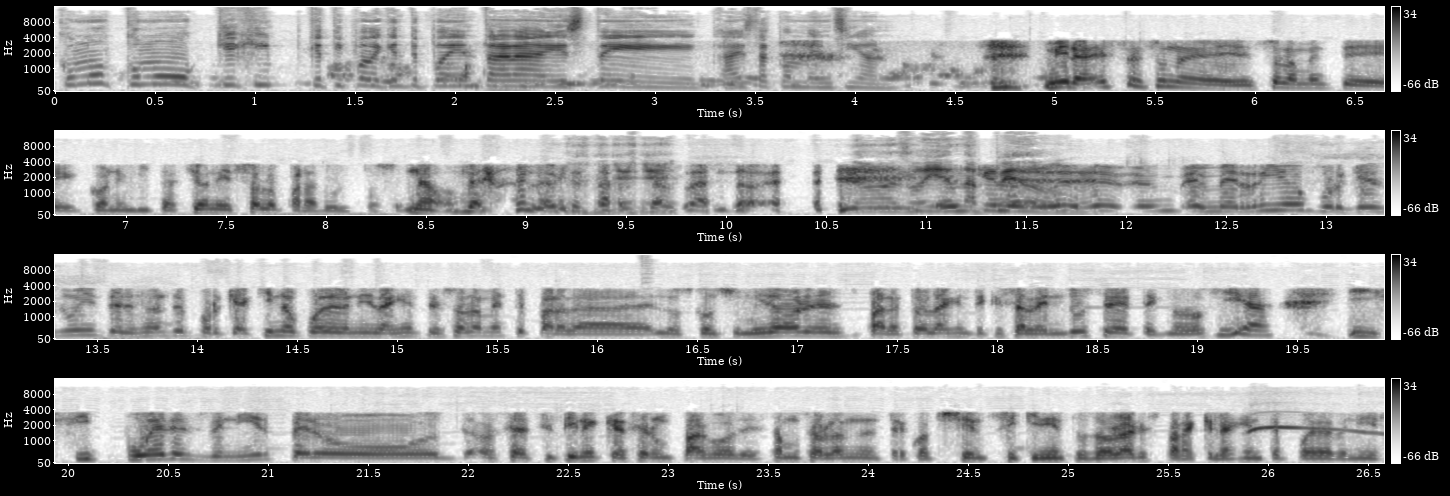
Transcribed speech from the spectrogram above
¿cómo, cómo, qué, qué, tipo de gente puede entrar a este, a esta convención? Mira, esto es una solamente con invitaciones solo para adultos. No, lo que estás hablando. No, soy anda pedo. Eh, eh, me, río porque es muy interesante porque aquí no puede venir la gente solamente para los consumidores, para toda la gente que está en la industria de tecnología y sí puedes venir, pero, o sea, si tiene que hacer un pago de, estamos hablando entre 400 y 500 dólares para que la gente pueda venir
